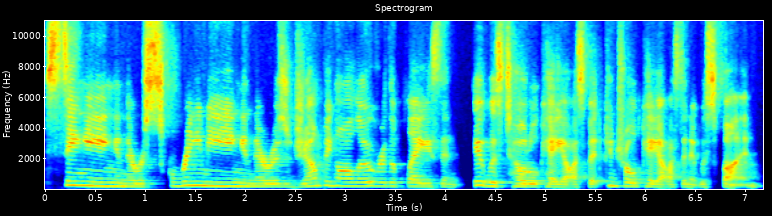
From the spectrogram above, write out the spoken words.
singing and there was screaming and there was jumping all over the place. And it was total chaos, but controlled chaos. And it was fun.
